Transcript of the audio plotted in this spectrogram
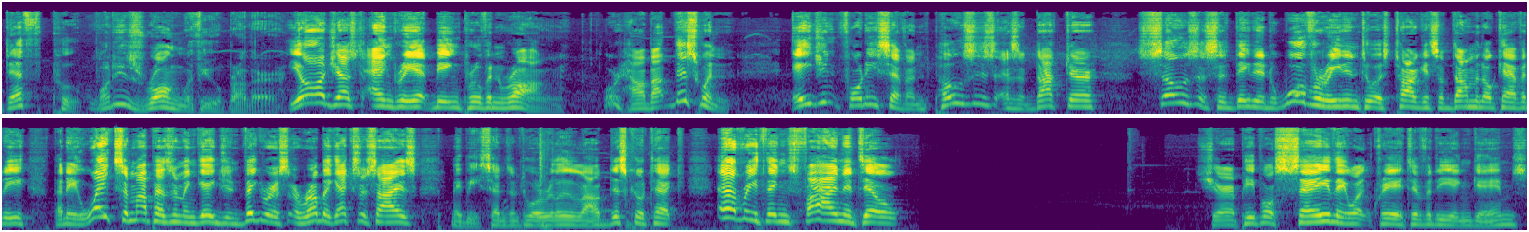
death poop? What is wrong with you, brother? You're just angry at being proven wrong. Or how about this one? Agent 47 poses as a doctor, sews a sedated Wolverine into his target's abdominal cavity, then he wakes him up, as him engage in vigorous aerobic exercise, maybe sends him to a really loud discotheque. Everything's fine until. Sure, people say they want creativity in games.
